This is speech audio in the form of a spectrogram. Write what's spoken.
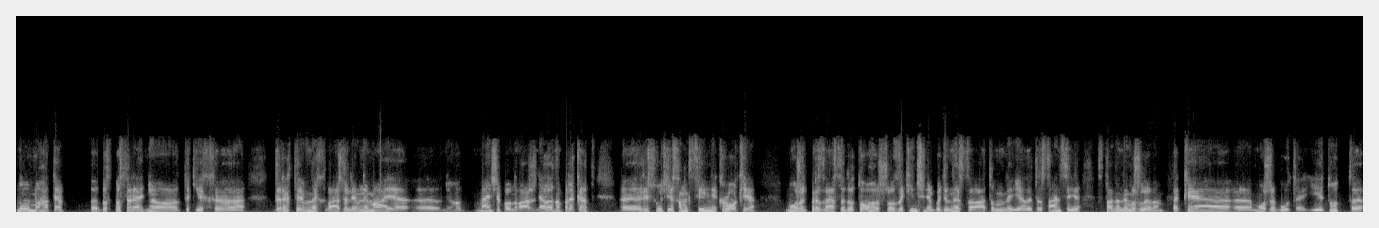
Ну, МАГАТЕ безпосередньо таких е, директивних важелів немає. Е, в нього менше повноважень. Але, наприклад, е, рішучі санкційні кроки можуть призвести до того, що закінчення будівництва атомної електростанції стане неможливим. Таке е, може бути, і тут е,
